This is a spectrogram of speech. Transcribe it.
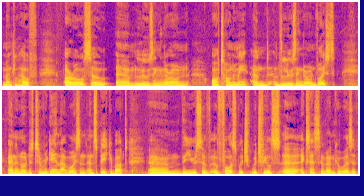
mental health are also um, losing their own autonomy and losing their own voice And in order to regain that voice and, and speak about um, the use of, of, force, which which feels uh, excessive and coercive,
